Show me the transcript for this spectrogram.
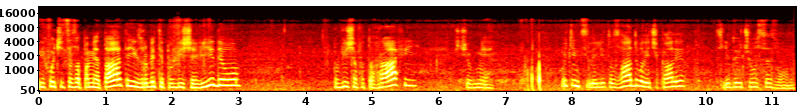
І хочеться запам'ятати їх, зробити побільше відео, побільше фотографій, щоб ми потім ціле літо згадували і чекали слідуючого сезону.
